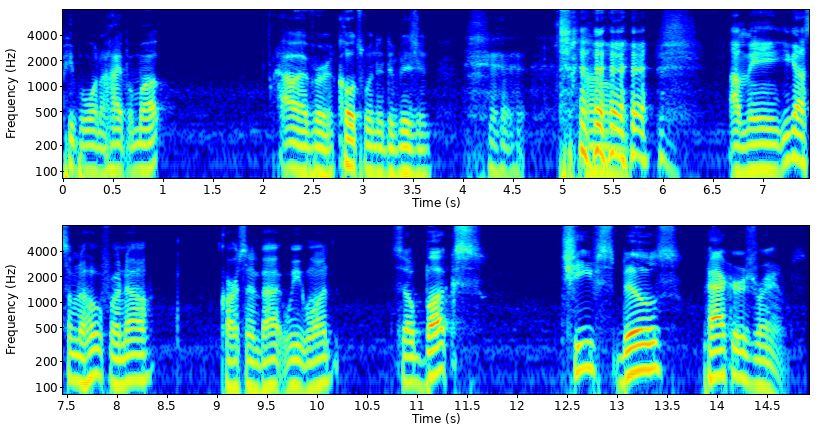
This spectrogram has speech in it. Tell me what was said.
people want to hype him up. However, Colts win the division. um, I mean, you got something to hope for now. Carson back week one. so Bucks, Chiefs, Bills, Packers, Rams.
